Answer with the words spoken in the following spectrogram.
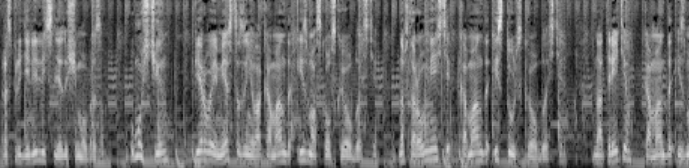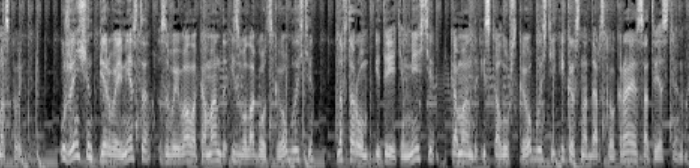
распределились следующим образом. У мужчин первое место заняла команда из Московской области, на втором месте команда из Тульской области, на третьем команда из Москвы. У женщин первое место завоевала команда из Вологодской области, на втором и третьем месте команда из Калужской области и Краснодарского края соответственно.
